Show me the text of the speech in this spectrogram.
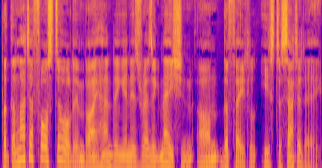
but the latter forestalled him by handing in his resignation on the fatal Easter Saturday.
